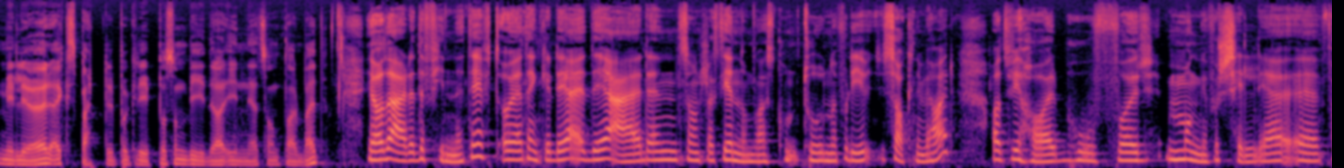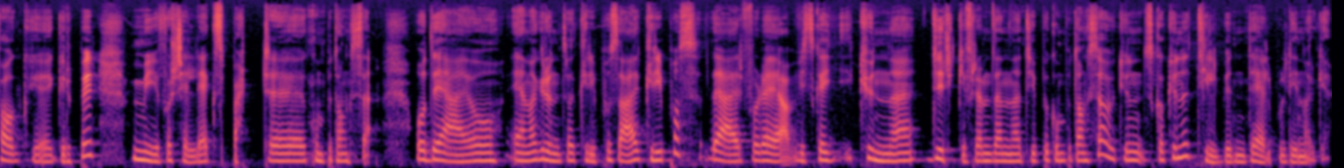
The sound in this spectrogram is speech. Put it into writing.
fagmiljøer, eksperter på Kripos, som bidrar inn i et sånt arbeid. Ja, det er det definitivt. Og jeg tenker det, det er en sånn slags gjennomgangstone for de sakene vi har. At vi har behov for mange forskjellige eh, faggrupper. Mye forskjellig ekspertkompetanse. Og det er jo en av grunnene til at Kripos er Kripos. Det er fordi ja, vi skal kunne dyrke frem denne type kompetanse, og vi kun, skal kunne tilby den til hele Politi-Norge.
